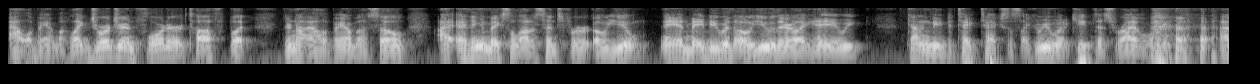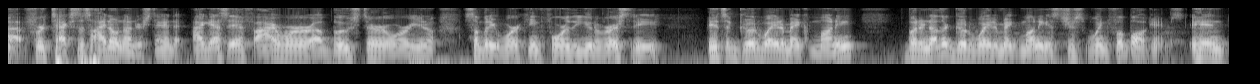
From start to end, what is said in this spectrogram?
Alabama. Like Georgia and Florida are tough, but they're not Alabama. So I, I think it makes a lot of sense for OU. And maybe with OU, they're like, hey, we kind of need to take Texas. Like we want to keep this rivalry. uh, for Texas, I don't understand it. I guess if I were a booster or you know somebody working for the university, it's a good way to make money. But another good way to make money is just win football games. And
